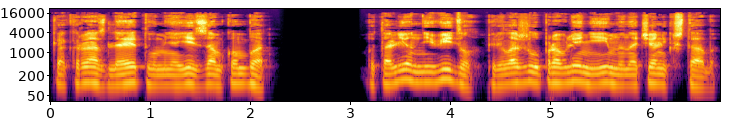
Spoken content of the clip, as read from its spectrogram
Как раз для этого у меня есть замкомбат. Батальон не видел, переложил управление им на начальник штаба.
